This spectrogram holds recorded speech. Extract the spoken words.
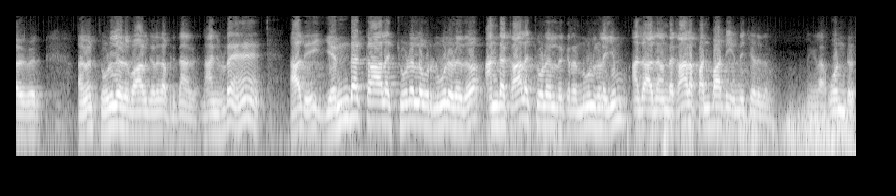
அது மாதிரி அது மாதிரி தொழில் வாழ்கிறது அப்படிதான் அது. நான் சொல்றேன் அது எந்த கால சூழல்ல ஒரு நூல் எழுதோ அந்த கால சூழல்ல இருக்கிற நூல்களையும் அது அது அந்த கால பண்பாட்டை என்னச்சு எழுதணும். சரிங்களா? ஒன்று.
